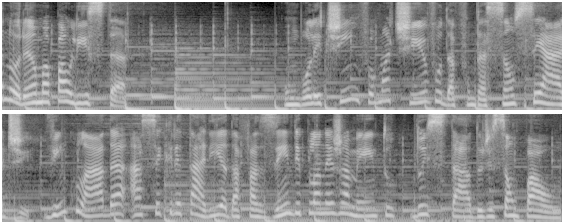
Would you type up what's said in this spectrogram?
Panorama Paulista. Um boletim informativo da Fundação SEAD, vinculada à Secretaria da Fazenda e Planejamento do Estado de São Paulo.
